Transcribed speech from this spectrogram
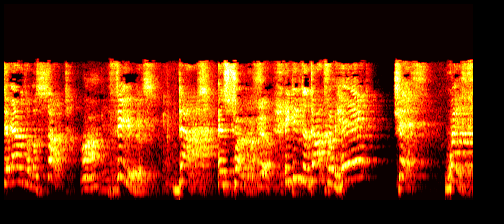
This shield deflects the arrows of assault, Uh-huh. fears, doubts, and struggles. Yeah. It keeps the dark from head, chest, waist,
